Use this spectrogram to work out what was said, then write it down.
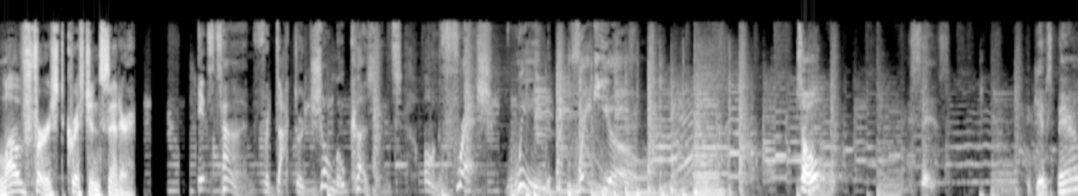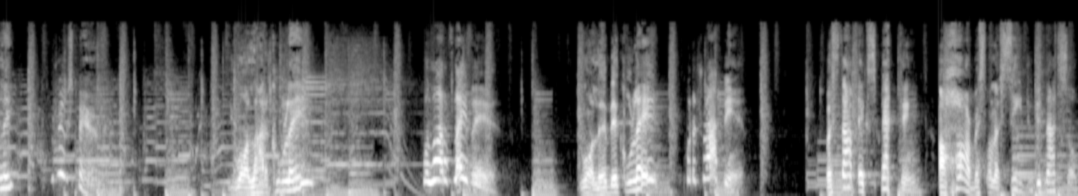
Love First Christian Center. It's time for Dr. Jomo Cousins on Fresh Wind Radio. So, it says, to give sparingly, give sparingly. You want a lot of Kool Aid? Put a lot of flavor in. You want a little bit of Kool Aid? Put a drop in. But stop expecting a harvest on a seed you did not sow.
